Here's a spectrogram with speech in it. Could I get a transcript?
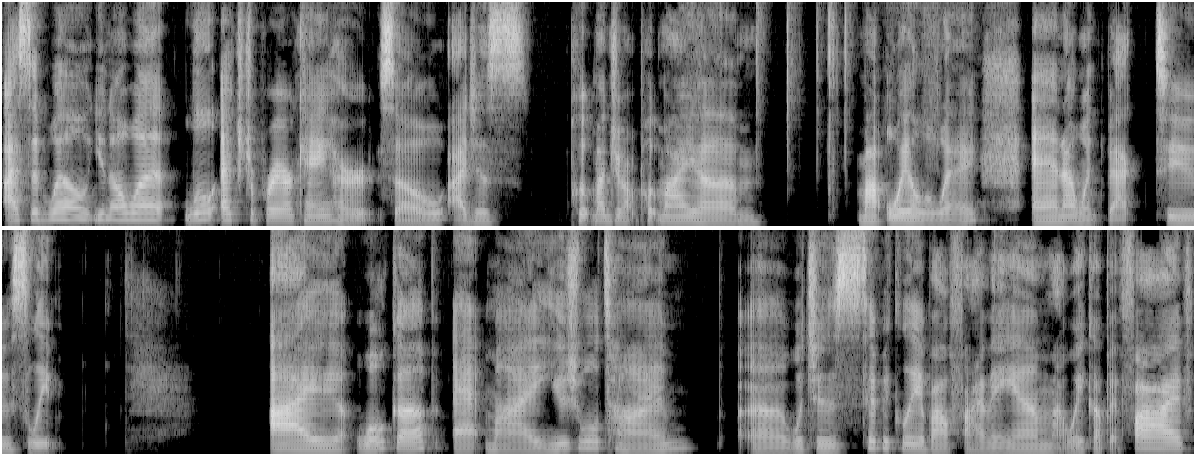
I said, well, you know what? A little extra prayer can't hurt. So I just put my put my um my oil away and I went back to sleep. I woke up at my usual time, uh, which is typically about 5 a.m. I wake up at 5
